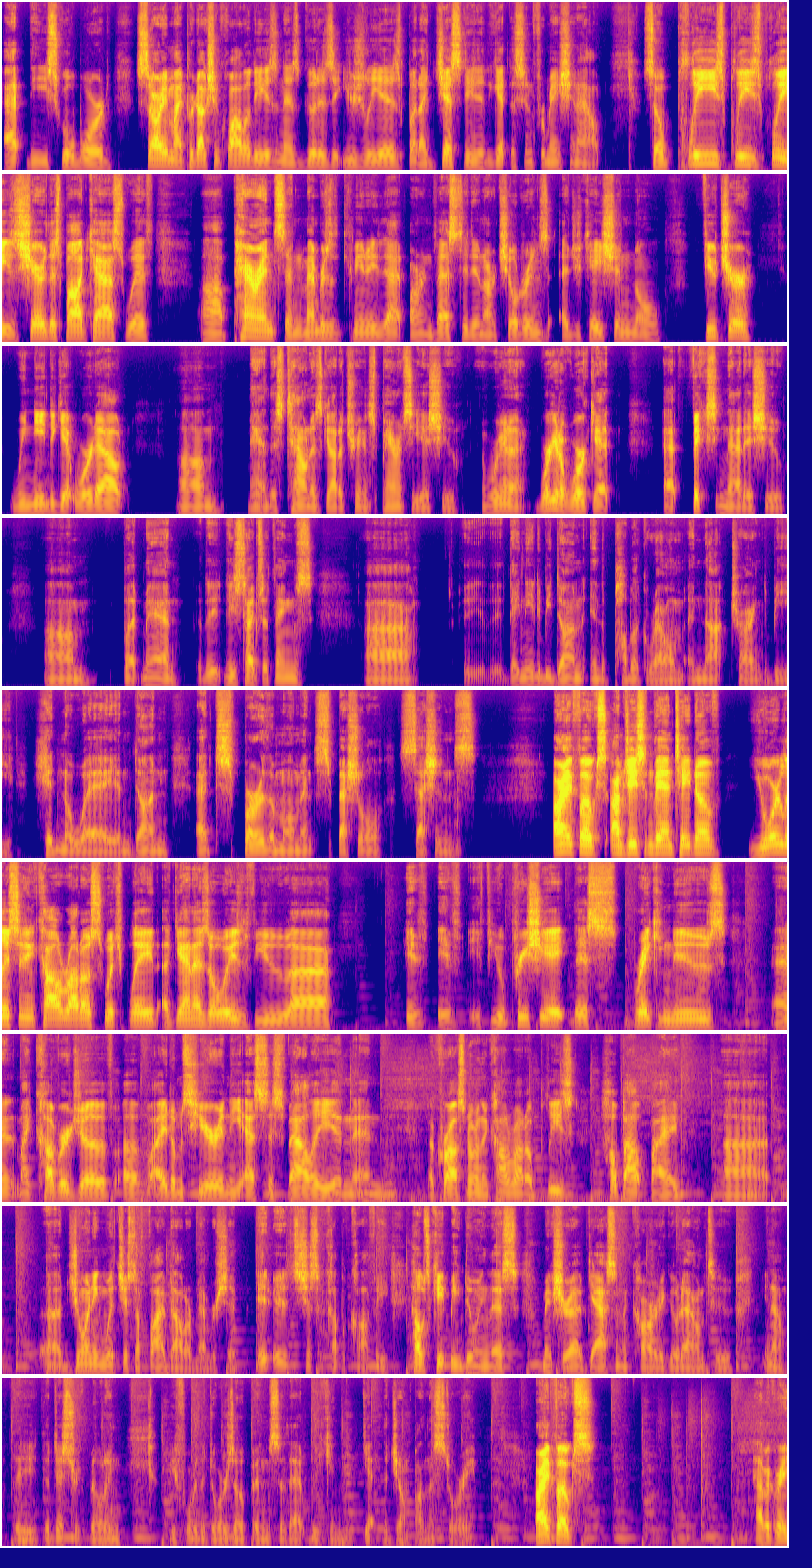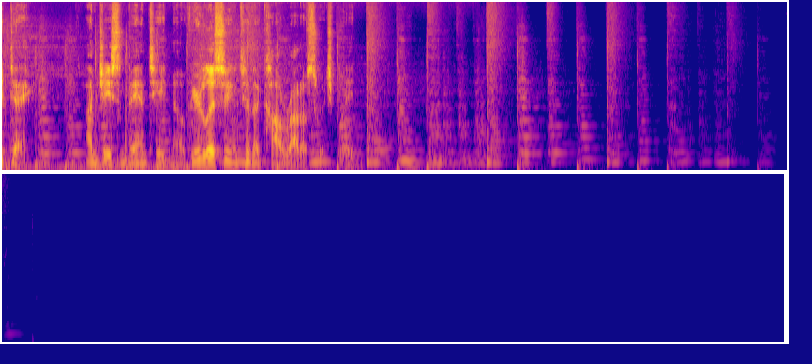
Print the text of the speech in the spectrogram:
at the school board. Sorry, my production quality isn't as good as it usually is, but I just needed to get this information out. So please, please, please share this podcast with uh, parents and members of the community that are invested in our children's educational future. We need to get word out. Um, man, this town has got a transparency issue, and we're gonna we're gonna work at at fixing that issue. Um, but man, th- these types of things, uh, they need to be done in the public realm and not trying to be hidden away and done at spur of the moment special sessions. All right, folks, I'm Jason Van Tatenhove. You're listening to Colorado Switchblade. Again, as always, if you uh, if if if you appreciate this breaking news and my coverage of, of items here in the Estes Valley and, and across northern Colorado, please help out by uh, uh, joining with just a $5 membership. It, it's just a cup of coffee. Helps keep me doing this. Make sure I have gas in the car to go down to, you know, the, the district building before the doors open so that we can get the jump on the story. All right, folks. Have a great day. I'm Jason Van Tatenhove. You're listening to the Colorado Switchblade.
